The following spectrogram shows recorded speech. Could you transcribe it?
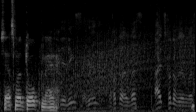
Ist erstmal dopen, ey. Hier links, hier, da kommt noch irgendwas. Halt, es kommt noch irgendwas.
